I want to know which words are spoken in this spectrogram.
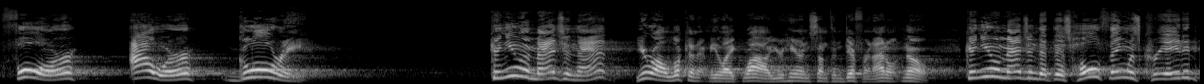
for our glory. Can you imagine that? You're all looking at me like, wow, you're hearing something different. I don't know. Can you imagine that this whole thing was created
